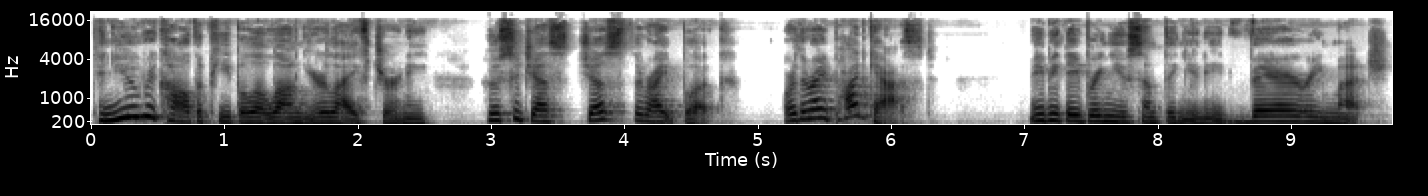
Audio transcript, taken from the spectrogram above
Can you recall the people along your life journey who suggest just the right book or the right podcast? Maybe they bring you something you need very much,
